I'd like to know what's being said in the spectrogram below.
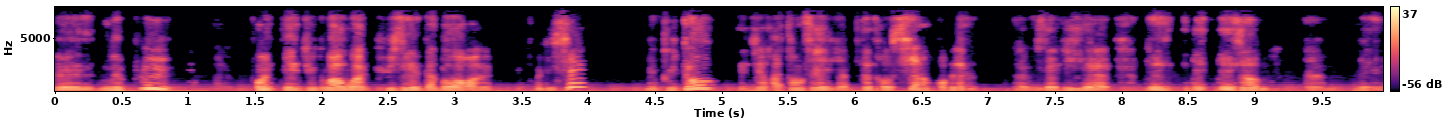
de ne plus pointer du doigt ou accuser d'abord les policiers, mais plutôt de dire attendez, il y a peut-être aussi un problème vis-à-vis des, des, hommes. mais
